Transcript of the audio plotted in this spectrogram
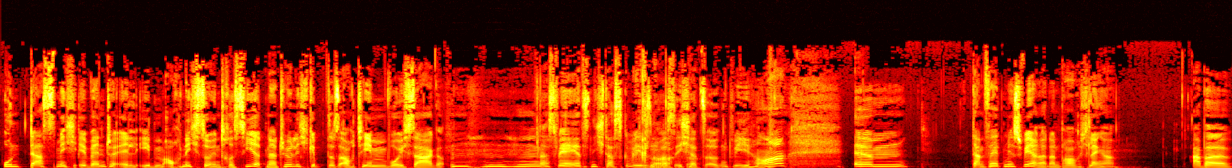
und das mich eventuell eben auch nicht so interessiert. Natürlich gibt es auch Themen, wo ich sage, mm, mm, mm, das wäre jetzt nicht das gewesen, Klar, was ich ja. jetzt irgendwie. Huh? Ähm, dann fällt mir schwerer, dann brauche ich länger. Aber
